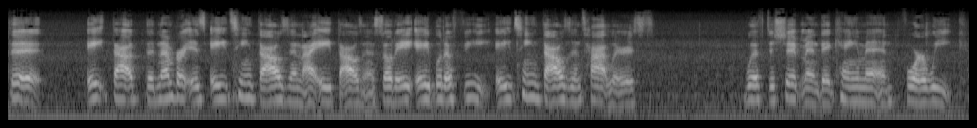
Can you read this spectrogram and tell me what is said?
the eight thousand the number is eighteen thousand, not eight thousand. So they able to feed eighteen thousand toddlers with the shipment that came in for a week.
